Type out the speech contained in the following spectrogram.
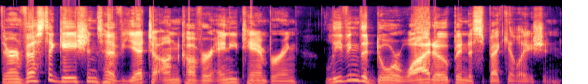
Their investigations have yet to uncover any tampering, leaving the door wide open to speculation.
